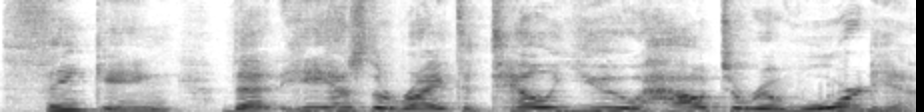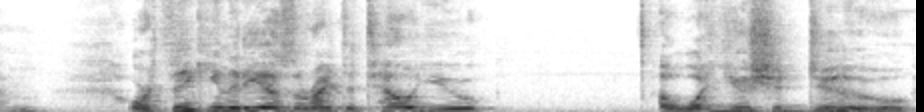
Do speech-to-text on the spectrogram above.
thinking that he has the right to tell you how to reward him, or thinking that he has the right to tell you uh, what you should do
